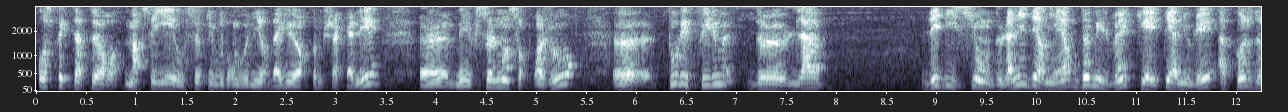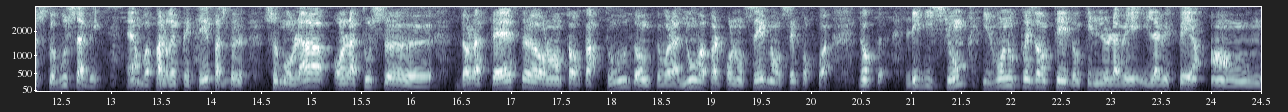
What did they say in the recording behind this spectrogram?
aux spectateurs marseillais ou ceux qui voudront venir d'ailleurs, comme chaque année, euh, mais seulement sur trois jours, euh, tous les films de la l'édition de l'année dernière, 2020, qui a été annulée à cause de ce que vous savez. Hein, on ne va pas le répéter parce que ce mot-là, on l'a tous euh, dans la tête, on l'entend partout, donc voilà, nous on ne va pas le prononcer, mais on sait pourquoi. Donc l'édition, ils vont nous présenter, donc ils l'avaient fait en,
